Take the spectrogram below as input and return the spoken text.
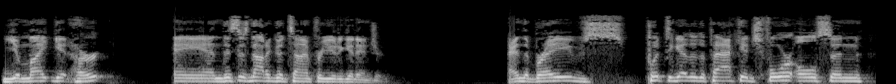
you might get hurt, and this is not a good time for you to get injured. And the Braves put together the package for Olson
